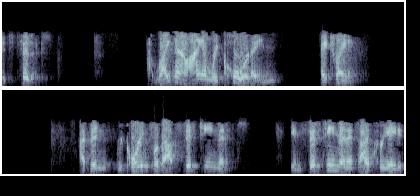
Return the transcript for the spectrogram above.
It's physics. Right now I am recording a training. I've been recording for about 15 minutes. In 15 minutes, I've created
